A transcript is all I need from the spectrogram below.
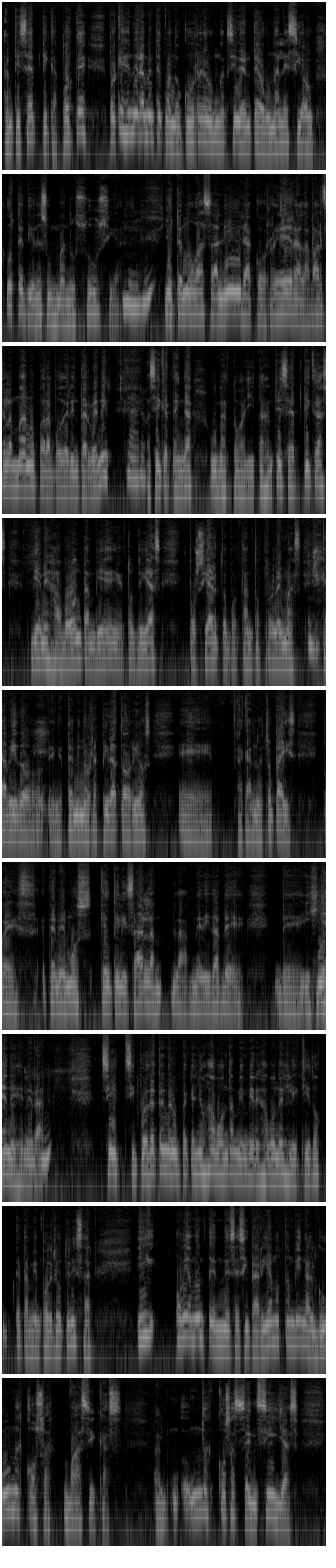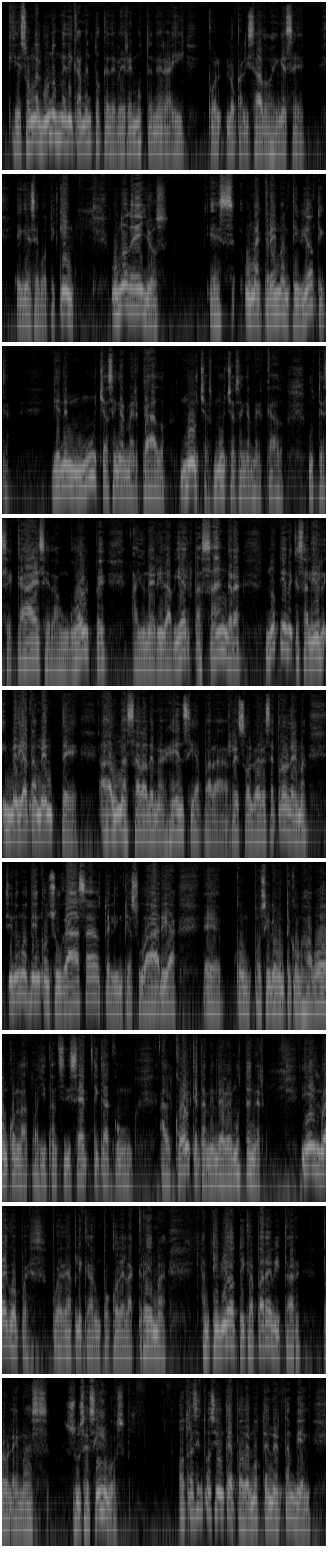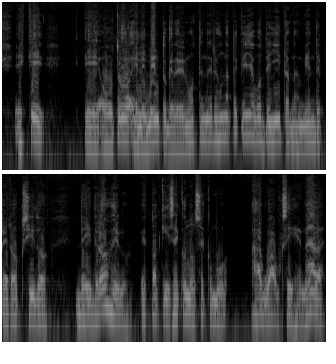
antisépticas. ¿Por qué? Porque generalmente cuando ocurre un accidente o una lesión, usted tiene sus manos sucias y usted no va a salir a correr, a lavarse las manos para poder intervenir. Claro. Así que tenga unas toallitas antisépticas, viene jabón también en estos días por cierto, por tantos problemas que ha habido en términos respiratorios eh, acá en nuestro país, pues tenemos que utilizar las medidas de, higiene general. si, si puede tener un pequeño jabón, también vienen jabones líquidos que también podría utilizar. Y obviamente necesitaríamos también algunas cosas básicas, unas cosas sencillas, que son algunos medicamentos que deberemos tener ahí localizados en ese, en ese botiquín. Uno de ellos es una crema antibiótica. Vienen muchas en el mercado, muchas, muchas en el mercado. Usted se cae, se da un golpe, hay una herida abierta, sangra. No tiene que salir inmediatamente a una sala de emergencia para resolver ese problema, sino más bien con su gasa, usted limpia su área, eh, con, posiblemente con jabón, con la toallita antiséptica, con alcohol que también debemos tener. Y luego pues puede aplicar un poco de la crema antibiótica para evitar problemas sucesivos. Otra situación que podemos tener también es que eh, otro elemento que debemos tener es una pequeña botellita también de peróxido de hidrógeno. Esto aquí se conoce como agua oxigenada.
